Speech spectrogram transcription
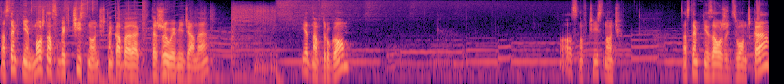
Następnie można sobie wcisnąć w ten kabelek te żyły miedziane. Jedna w drugą. Mocno wcisnąć. Następnie założyć złączkę.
